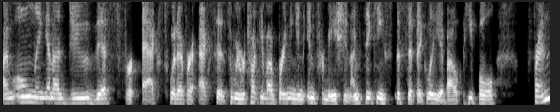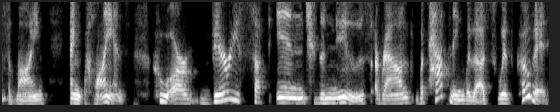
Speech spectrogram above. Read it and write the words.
I'm only going to do this for X, whatever X is. So we were talking about bringing in information. I'm thinking specifically about people, friends of mine, and clients who are very sucked into the news around what's happening with us with covid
